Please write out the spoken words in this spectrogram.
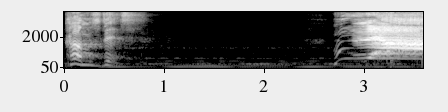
comes this. No!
